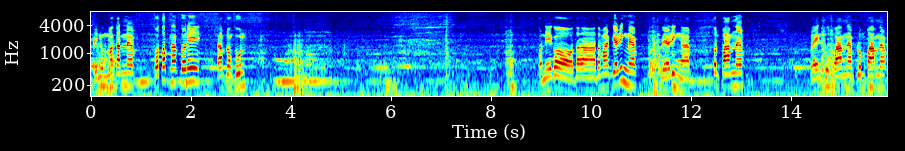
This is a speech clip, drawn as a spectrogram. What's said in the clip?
ไอ้หนุ่มมากันนะครับตัวท็อปนะครับตัวนี้ ตามสองศูนย์ตอนนี้ก็ตะตมานเกลียริงนะครับเกลียริงครับต้นปาล์มนะครับแปลงปลูกปาล์มนะครับล้มปาล์มนะครับ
